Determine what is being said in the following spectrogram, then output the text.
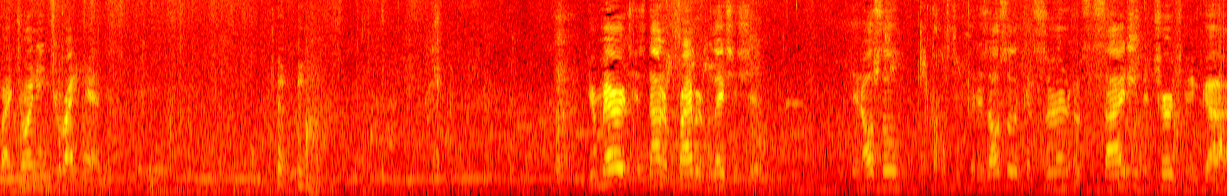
by joining your right hand. Your marriage is not a private relationship. It also it is also the concern of society, the church, and God.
